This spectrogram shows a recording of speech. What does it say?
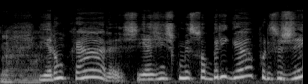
Uhum. E eram caras. E a gente começou a brigar por isso. Gente,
